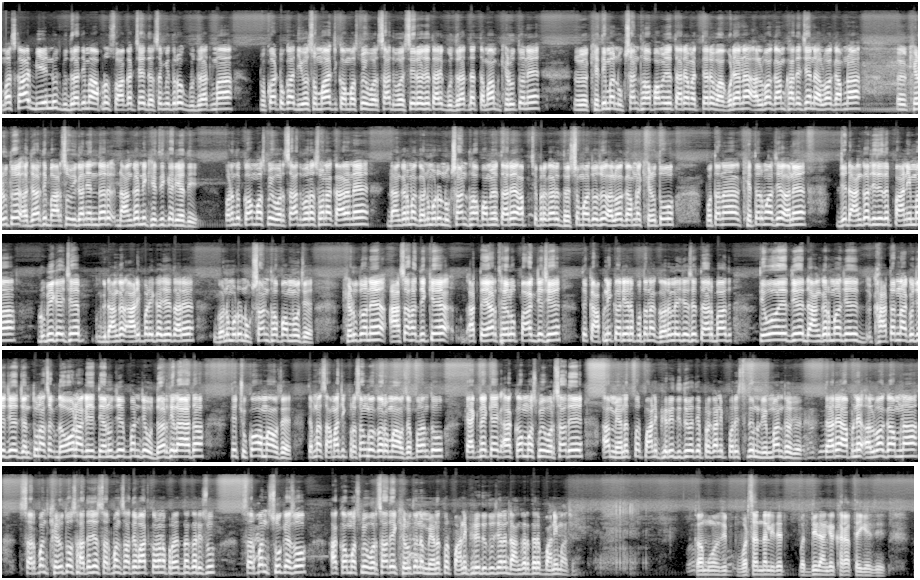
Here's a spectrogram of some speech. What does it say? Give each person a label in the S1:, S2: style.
S1: નમસ્કાર BN news ગુજરાતીમાં આપનું સ્વાગત છે. દર્શક મિત્રો, ગુજરાતમાં ટૂંકા ટૂંકા દિવસોમાં જ કમોસમી વરસાદ વરસી રહ્યો છે. ત્યારે ગુજરાતના તમામ ખેડૂતોને ખેતીમાં નુકસાન થવા પામ્યું છે. ત્યારે અત્યારે વાઘોડિયાના અલવા ગામ ખાતે છે અને અલવા ગામના ખેડૂતોએ હજારથી બારસો વીઘાની અંદર ડાંગરની ખેતી કરી હતી. પરંતુ કમોસમી વરસાદ વરસવાના કારણે ડાંગરમાં ઘણું મોટું નુકસાન થવા પામ્યું ત્યારે આપ જે પ્રકારે દ્રશ્યમાં જો છો અલવા ગામના ખેડૂતો પોતાના ખેતરમાં છે અને જે ડાંગર છે તે પાણીમાં ડૂબી ગઈ છે, ડાંગર આડી પડી ગઈ છે, ત્યારે ઘણું મોટું નુકસાન થવા પામ્યું છે. ખેડૂતોને આશા હતી કે આ તૈયાર થયેલો પાક જે છે, તે કાપણી કરી અને પોતાના ઘરે લઈ જશે. ત્યારબાદ તેઓએ જે ડાંગરમાં જે ખાતર નાખ્યું છે, જે જંતુનાશક દવાઓ નાખી છે, તેનું જે પણ જે ઉધારથી લાવ્યા હતા તે ચૂકવવામાં આવશે. તેમના સામાજિક પ્રસંગો કરવામાં આવશે. પરંતુ ક્યાંક ને ક્યાંક આ કમોસમી વરસાદે આ મહેનત પર પાણી ફેરવી દીધું હોય તે પ્રકારની પરિસ્થિતિનું નિર્માણ થયું છે. ત્યારે આપણે અલવા ગામના સરપંચ ખેડૂતો સાથે છે સરપંચ સાથે વાત કરવાનો પ્રયત્ન કરીશું. સરપંચ, શું કહેશો? આ કમોસમી વરસાદે ખેડૂતોને મહેનત પર પાણી ફેરવી દીધું છે અને ડાંગર અત્યારે પાણીમાં છે.
S2: કમોસમી વરસાદના લીધે બધી ડાંગર ખરાબ થઈ ગઈ છે.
